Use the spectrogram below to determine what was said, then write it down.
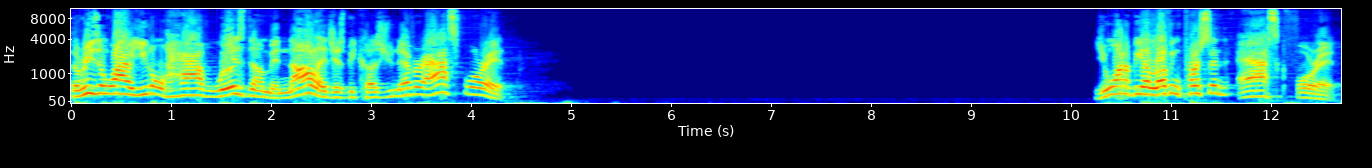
The reason why you don't have wisdom and knowledge is because you never asked for it. You want to be a loving person? Ask for it.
